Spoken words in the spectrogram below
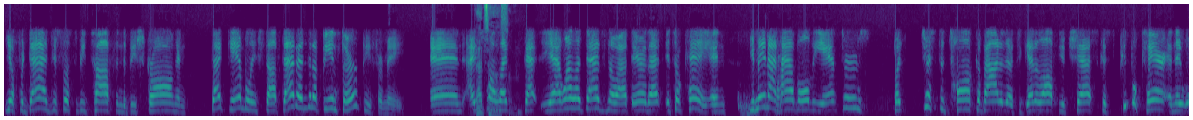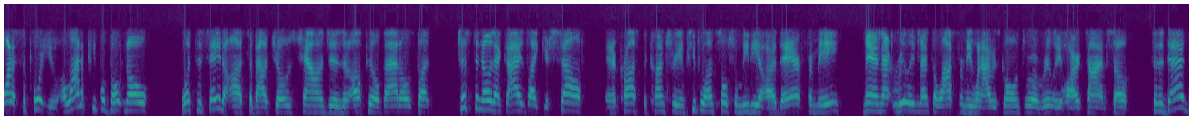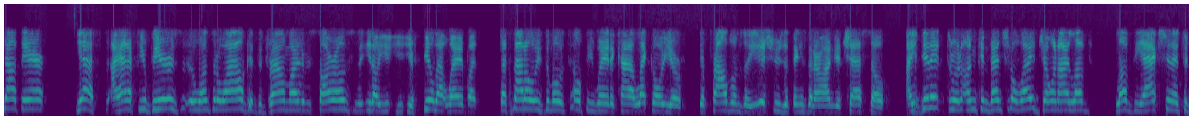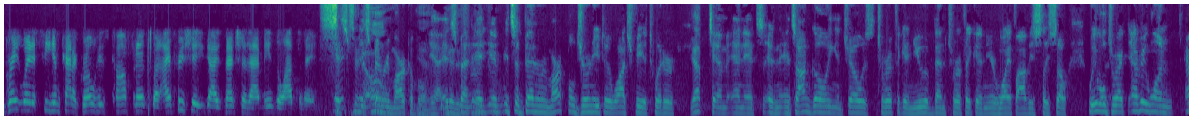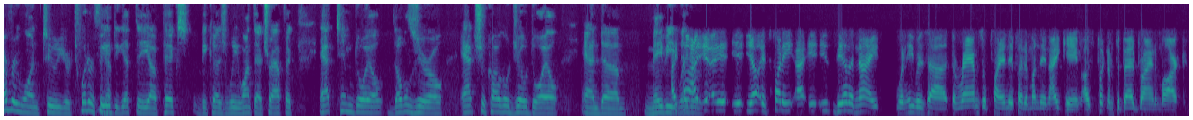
You know, for dad, you're supposed to be tough and to be strong, and that gambling stuff that ended up being therapy for me. And I That's just want to awesome. let that yeah, I want to let dads know out there that it's okay, and you may not have all the answers, but just to talk about it or to get it off your chest, because people care and they want to support you. A lot of people don't know what to say to us about Joe's challenges and uphill battles, but just to know that guys like yourself and across the country and people on social media are there for me, man, that really meant a lot for me when I was going through a really hard time. So to the dads out there, yes, I had a few beers once in a while to drown my sorrows. You know, you, you feel that way, but that's not always the most healthy way to kind of let go of your your problems or your issues or things that are on your chest. So I did it through an unconventional way. Joe and I love love the action. It's a great way to see him kind of grow his confidence. But I appreciate you guys mentioning that. It means a lot to me. Six it's, and it's oh. been remarkable. Yeah, it it's is been really it, cool. it's been a remarkable journey to watch via Twitter. Yep. Tim, and it's and it's ongoing. And Joe is terrific, and you have been terrific, and your wife obviously. So we will direct everyone everyone to your Twitter feed Yep. to get the uh, pics because we want that traffic at Tim Doyle double zero at Chicago Joe Doyle, and um, maybe I later. thought, you know, it's funny. I, it, the other night when he was, uh, the Rams were playing. They played a Monday night game. I was putting him to bed, Brian and Mark,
